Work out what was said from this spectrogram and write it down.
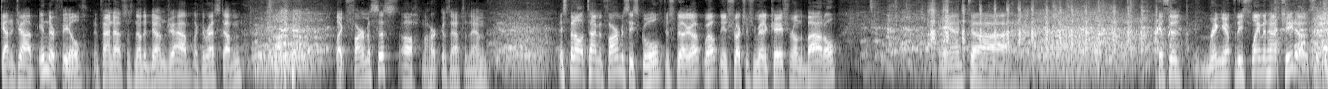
got a job in their field, and found out it's just another dumb job like the rest of them. Uh, like pharmacists. Oh, my heart goes out to them. They spend all the time in pharmacy school, just be like, oh, well, the instructions for medication are on the bottle. And, uh, guess they'll ring you up for these flaming hot Cheetos then. Yeah.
